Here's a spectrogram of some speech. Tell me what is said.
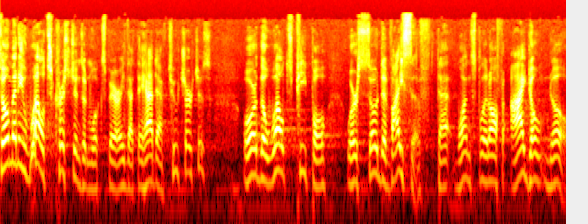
so many Welsh Christians in Wilkes-Barre that they had to have two churches, or the Welsh people were so divisive that one split off. I don't know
